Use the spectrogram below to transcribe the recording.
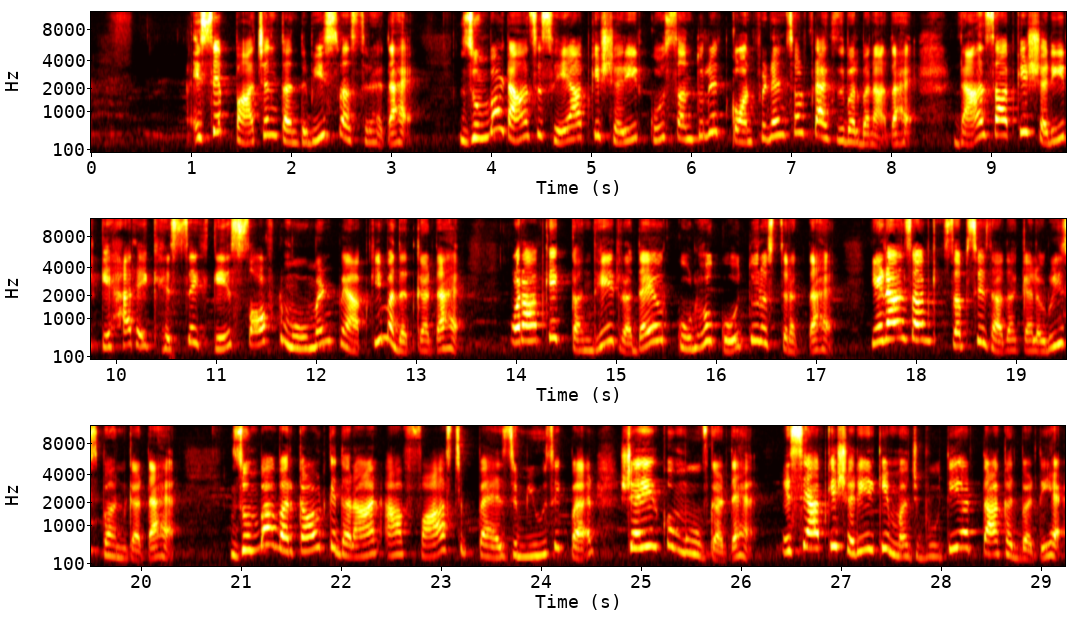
इससे पाचन तंत्र भी स्वस्थ रहता है। जुम्बा डांस से आपके शरीर को संतुलित कॉन्फिडेंस और फ्लेक्सिबल बनाता है। डांस आपके शरीर के हर एक हिस्से के सॉफ्ट मूवमेंट में आपकी मदद करता है और आपके कंधे, हृदय और कूल्हों को दुरुस्त रखता है। ये डांस आपकी सबसे ज़्यादा कैलोरीज बर्न करता है। जुम्बा वर्कआउट के दौरान आप फास्ट पेस्ड म्यूज़िक पर शरीर को मूव करते हैं। इससे आपके शरीर की मजबूती और ताकत बढ़ती है।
